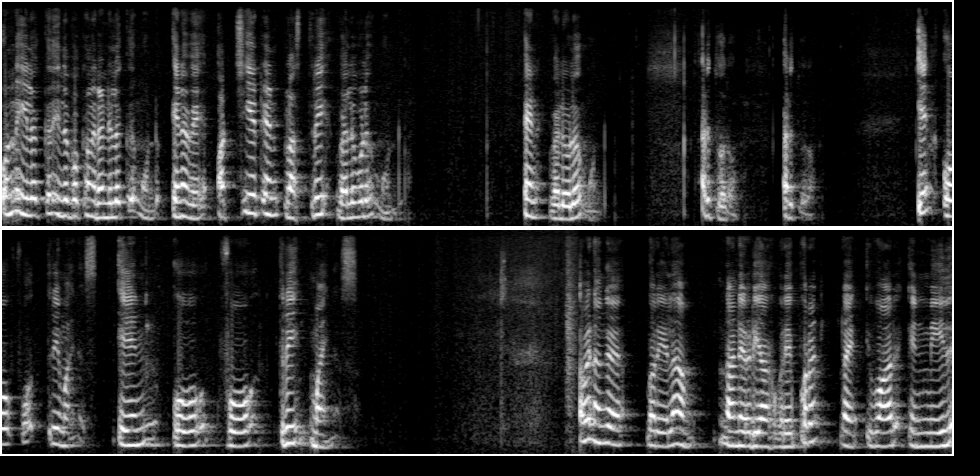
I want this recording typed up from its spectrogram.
ஒன்று இலக்கு இந்த பக்கம் இரண்டு இலக்கு மூன்று. எனவே அச்சியட் ப்ளஸ் த்ரீ வலுவலு மூன்று. என் வலுவலு மூன்று. அடுத்து வரும் அடுத்து வரும். N O four three minus N O four three minus அவை நாங்கள் வரையலாம். நான் நேரடியாக வரைய போகிறேன் ரைட் இவ்வாறு என் மீது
